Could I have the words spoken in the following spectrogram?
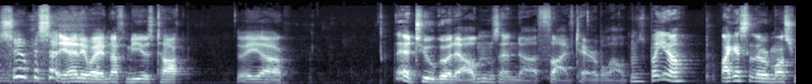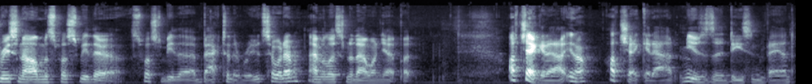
Super. So, yeah, anyway, enough Muse talk. They uh, they had two good albums and uh, five terrible albums. But you know, I guess their most recent album is supposed to be the supposed to be the Back to the Roots or whatever. I haven't listened to that one yet, but I'll check it out. You know, I'll check it out. Muse is a decent band.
